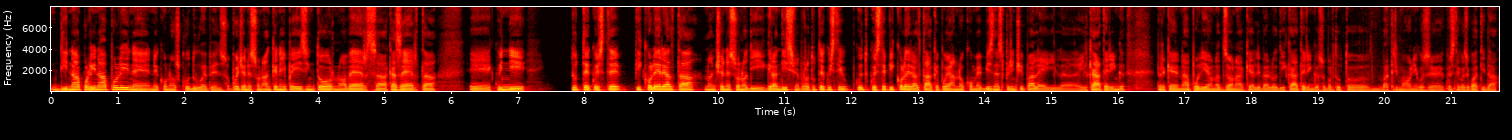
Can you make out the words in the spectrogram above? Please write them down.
di Napoli-Napoli ne, ne conosco due, penso. Poi ce ne sono anche nei paesi intorno, Aversa, Caserta, e quindi tutte queste piccole realtà, non ce ne sono di grandissime, però tutte queste, queste piccole realtà che poi hanno come business principale il, il, catering, perché Napoli è una zona che a livello di catering, soprattutto matrimoni, cose, queste cose qua, ti dà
